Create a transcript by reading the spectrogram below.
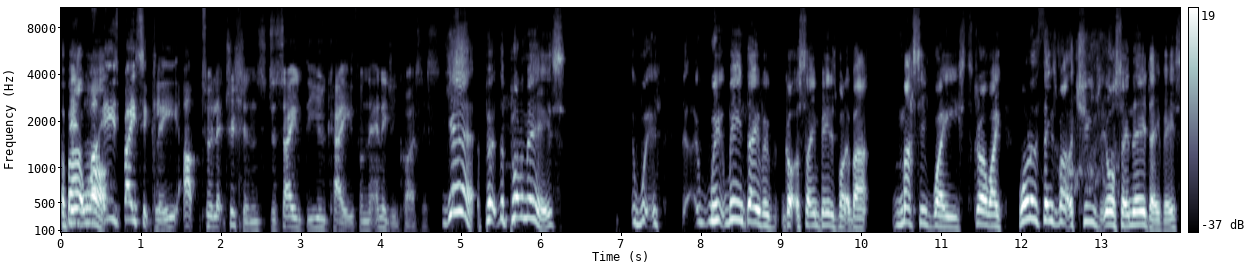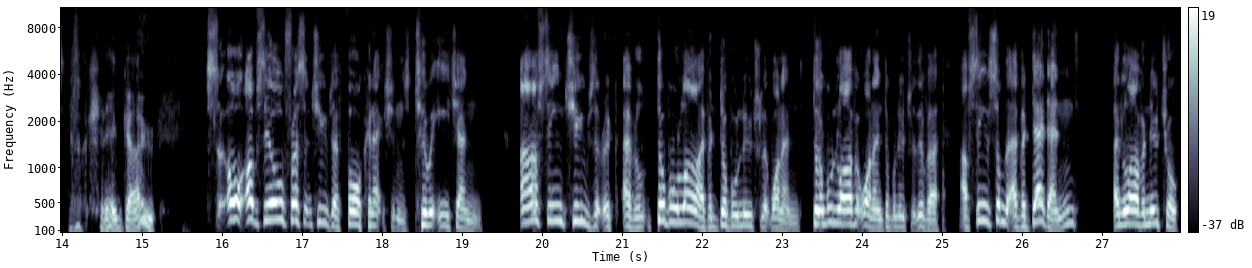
about it, what? It is basically up to electricians to save the UK from the energy crisis. Yeah, but the problem is, we, we, me and Dave have got the same as one about massive waste, throw away. One of the things about the tubes that you're saying there, Dave, is look at him go. So all, obviously, all fluorescent tubes have four connections, two at each end. I've seen tubes that have double live and double neutral at one end, double live at one end, double neutral at the other. I've seen some that have a dead end and live and neutral.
